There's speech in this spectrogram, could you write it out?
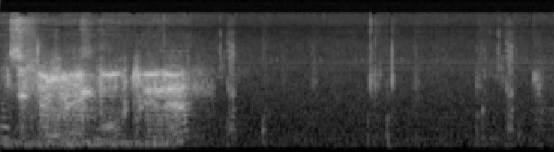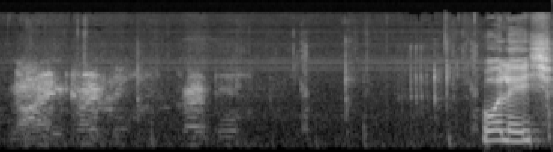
Was Ist da schon ein Buch drin, ne? Nein, kein Buch, kein Buch. Hol ich.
